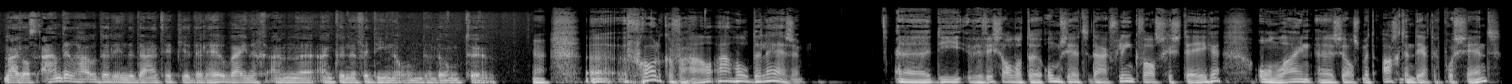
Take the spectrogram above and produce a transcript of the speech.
Maar als aandeelhouder inderdaad heb je er heel weinig aan, aan kunnen verdienen om de long term. Ja. vrolijker verhaal, Ahold Delhaize. Uh, die, we wisten al dat de omzet daar flink was gestegen. Online uh, zelfs met 38 procent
